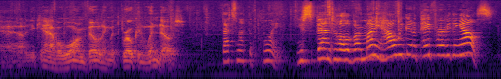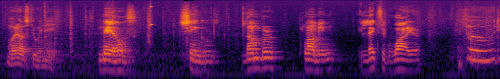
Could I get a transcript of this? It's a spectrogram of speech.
Well, you can't have a warm building with broken windows. That's not the point. You spent all of our money. How are we going to pay for everything else? What else do we need? Nails, shingles, lumber, plumbing, electric wire. Food.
